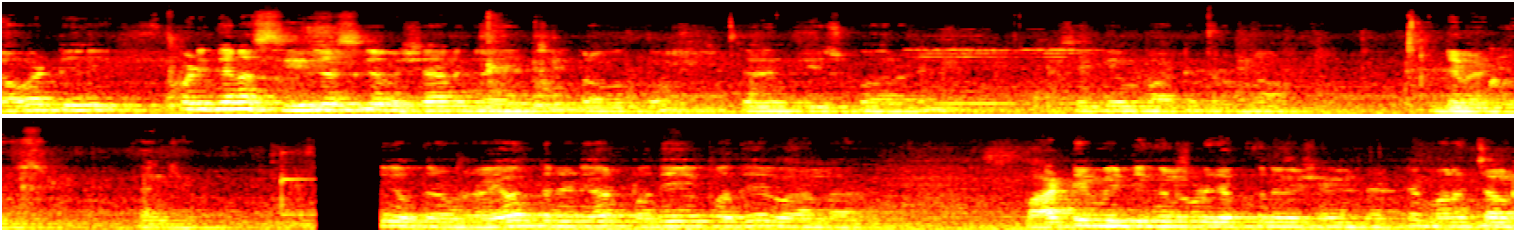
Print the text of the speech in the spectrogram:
కాబట్టి ఇప్పటికైనా సీరియస్గా విషయాన్ని గ్రహించి ప్రభుత్వం చర్యలు తీసుకోవాలని సిపిఎం పార్టీ తరఫున డిమాండ్ చేస్తుంది థ్యాంక్ యూ చెప్తున్నాడు రేవంత్ రెడ్డి గారు పదే పదే వాళ్ళ పార్టీ మీటింగులు కూడా చెప్తున్న విషయం ఏంటంటే మనం చాలా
